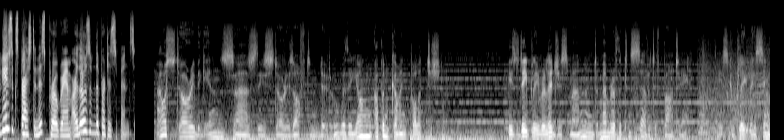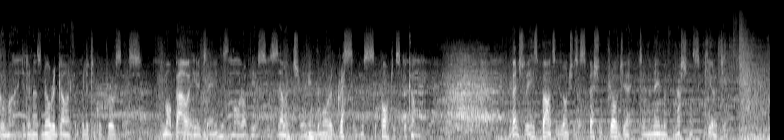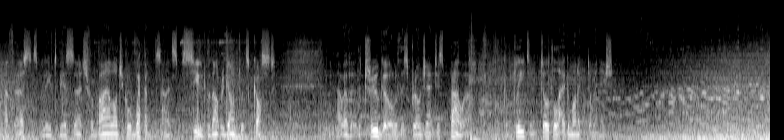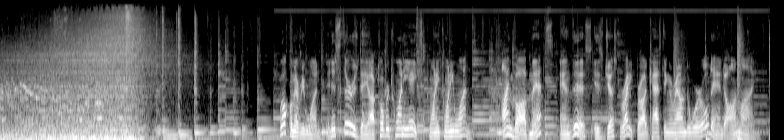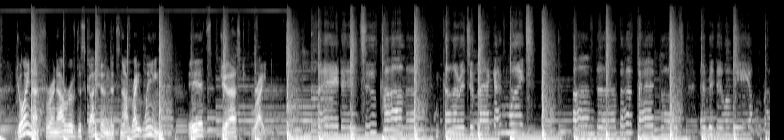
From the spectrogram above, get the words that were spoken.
The views expressed in this program are those of the participants. Our story begins, as these stories often do, with a young up and coming politician. He's a deeply religious man and a member of the Conservative Party. He's completely single minded and has no regard for the political process. The more power he attains, the more obvious his zealotry, and the more aggressive his supporters become. Eventually, his party launches a special project in the name of national security. At first, it's believed to be a search for biological weapons, and it's pursued without regard to its cost. However, the true goal of this project is power, complete and total hegemonic domination. Welcome, everyone. It is Thursday, October 28th, 2021. I'm Bob Metz, and this is Just Right, broadcasting around the world and online. Join us for an hour of discussion that's not right wing, it's just right. Fade into color, and color into black and white. Under the bedclothes, everything will be alright.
